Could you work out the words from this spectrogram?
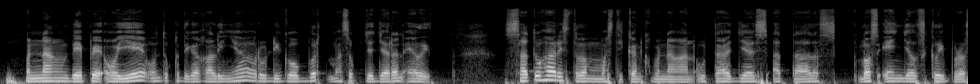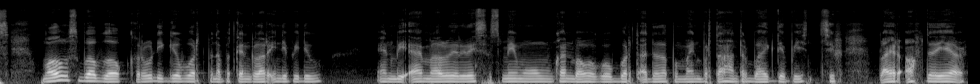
Menang DPOY untuk ketiga kalinya, Rudy Gobert masuk jajaran elit. Satu hari setelah memastikan kemenangan Utah Jazz atas Los Angeles Clippers melalui sebuah blok, Rudy Gobert mendapatkan gelar individu. NBA melalui rilis resmi mengumumkan bahwa Gobert adalah pemain bertahan terbaik Defensive Player of the Year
